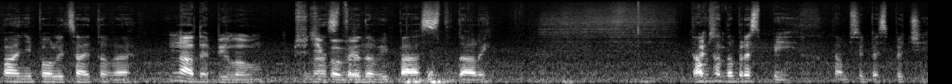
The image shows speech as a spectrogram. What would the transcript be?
Páni policajtové. Na debilov, čo ti Na poviem. stredový pás dali. Tam Tak- sa dobre spí. Tam si bezpečí.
